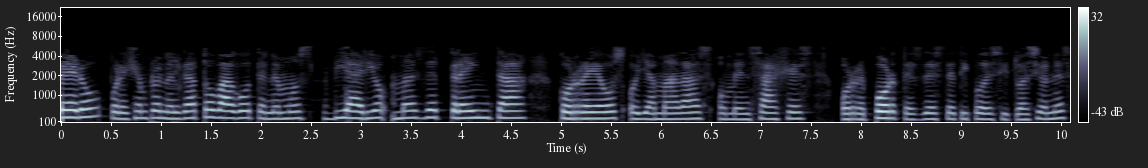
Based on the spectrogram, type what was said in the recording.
pero, por ejemplo, en el gato vago tenemos diario más de 30 correos o llamadas o mensajes o reportes de este tipo de situaciones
